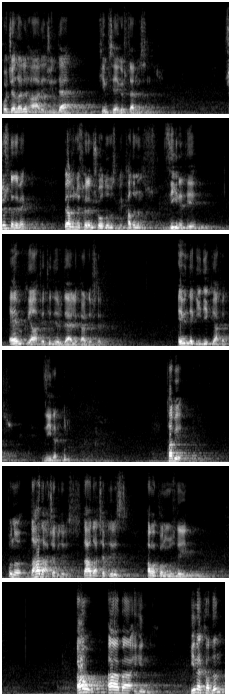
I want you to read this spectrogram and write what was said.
kocaları haricinde kimseye göstermesinler. Süs ne demek? Biraz önce söylemiş olduğumuz gibi kadının ziyneti ev kıyafetidir değerli kardeşlerim. Evinde giydiği kıyafettir. Ziynet budur. Tabi bunu daha da açabiliriz. Daha da açabiliriz ama konumuz değil. Ev âbâihinne. Yine kadın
